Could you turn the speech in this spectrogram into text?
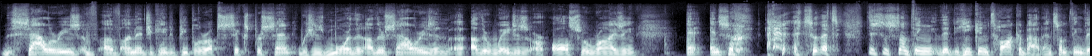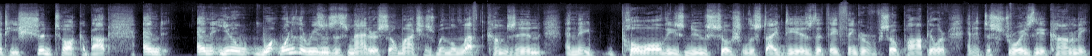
The salaries of, of uneducated people are up 6%, which is more than other salaries, and uh, other wages are also rising. And, and so, so that's this is something that he can talk about and something that he should talk about. And and, you know, one of the reasons this matters so much is when the left comes in and they pull all these new socialist ideas that they think are so popular and it destroys the economy,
